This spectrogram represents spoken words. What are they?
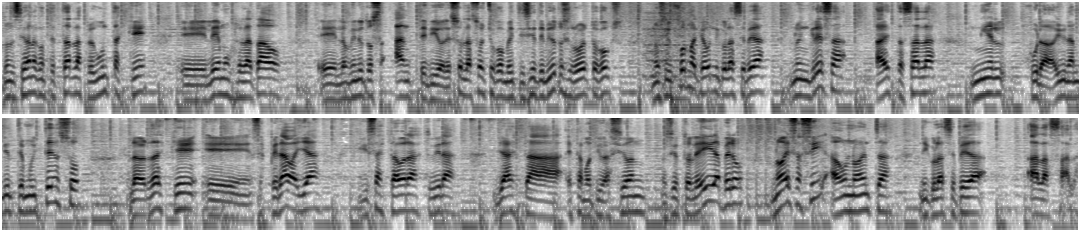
Donde se van a contestar las preguntas que eh, le hemos relatado en los minutos anteriores. Son las 8 con 27 minutos y Roberto Cox nos informa que aún Nicolás Cepeda no ingresa a esta sala ni el jurado. Hay un ambiente muy tenso. La verdad es que eh, se esperaba ya que quizás a esta hora estuviera ya esta, esta motivación, ¿no es cierto?, leída, pero no es así. Aún no entra Nicolás Cepeda a la sala.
